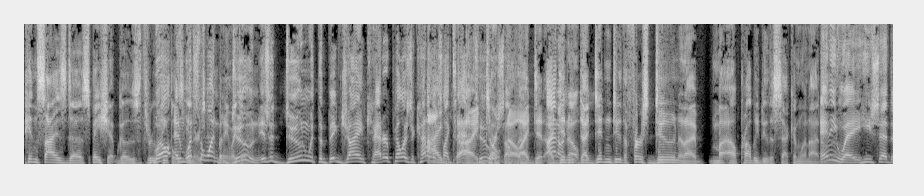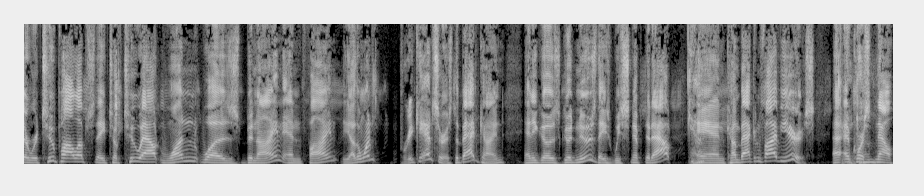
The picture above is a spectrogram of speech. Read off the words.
pin-sized uh, spaceship goes through well, and what's innards. the one? Anyway. Dune. Is it Dune with the big giant caterpillars? It kind of looks I, like that I don't know. I did. I, I didn't. know. I didn't do the first Dune, and I. I'll probably do the second one. I don't know. Anyway, he said there were two polyps. They took two out. One was benign and fine. The other one, precancerous, the bad kind. And he goes, "Good news. They we snipped it out and come back in five years." Uh, and of course, now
